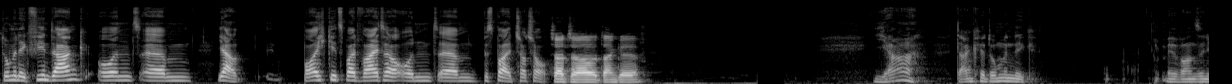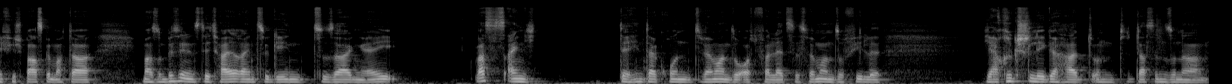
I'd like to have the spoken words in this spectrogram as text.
Dominik, vielen Dank und ähm, ja, bei euch geht's bald weiter und ähm, bis bald. Ciao, ciao. Ciao, ciao, danke. Ja, danke, Dominik. Hat mir wahnsinnig viel Spaß gemacht, da mal so ein bisschen ins Detail reinzugehen, zu sagen, ey, was ist eigentlich der Hintergrund, wenn man so oft verletzt ist, wenn man so viele ja, Rückschläge hat und das in so einer,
